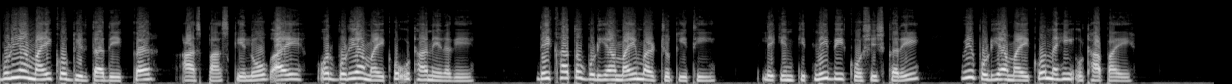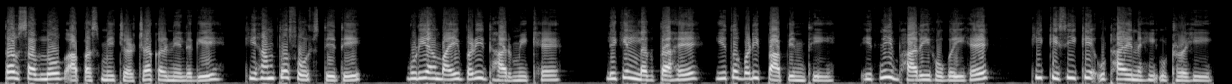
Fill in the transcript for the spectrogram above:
बुढ़िया माई को गिरता देखकर आसपास के लोग आए और बुढ़िया माई को उठाने लगे। देखा तो बुढ़िया माई मर चुकी थी, लेकिन कितनी भी कोशिश करे, वे बुढ़िया माई को नहीं उठा पाए। तब सब लोग आपस में चर्चा करने लगे कि हम तो सोचते थे बुढ़िया माई बड़ी धार्मिक है, लेकिन लगता है ये तो बड़ी पापिन थी। इतनी भारी हो गई है कि किसी के उठाए नहीं उठ रही।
